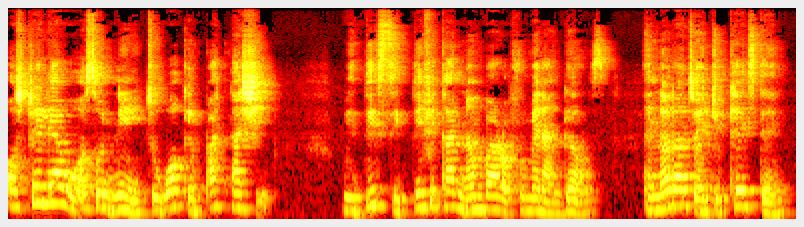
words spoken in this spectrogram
Australia will also need to work in partnership with this significant number of women and girls in order to educate them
